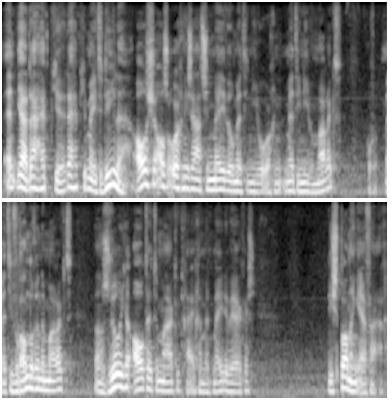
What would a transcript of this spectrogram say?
En ja, daar heb je, daar heb je mee te dealen. Als je als organisatie mee wil met die, nieuwe, met die nieuwe markt, of met die veranderende markt, dan zul je altijd te maken krijgen met medewerkers die spanning ervaren.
